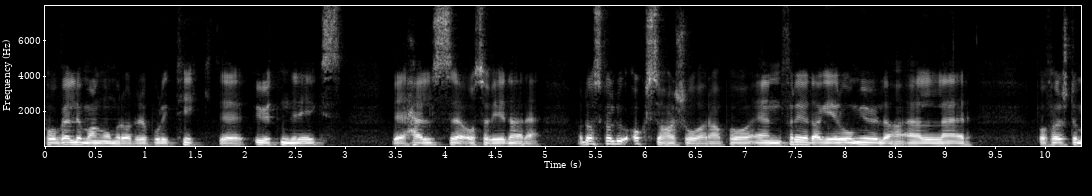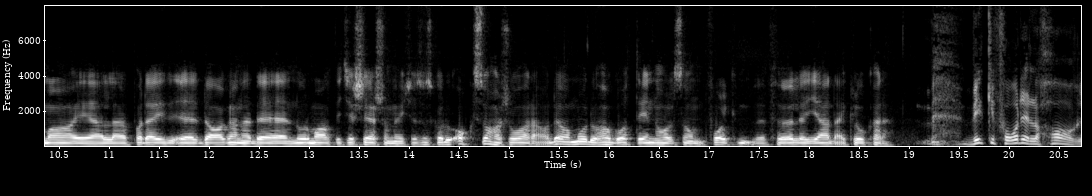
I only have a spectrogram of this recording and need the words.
på veldig mange områder. Det er politikk, det er utenriks, det er helse osv. Og Da skal du også ha seere på en fredag i romjula eller på 1. mai eller på de dagene det normalt ikke skjer så mye, så skal du også ha seere. Og da må du ha godt innhold som folk føler gjør deg klokere. Hvilke fordeler har,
